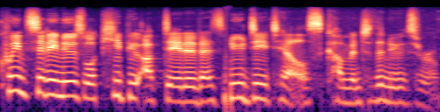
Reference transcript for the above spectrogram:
Queen City News will keep you updated as new details come into the newsroom.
